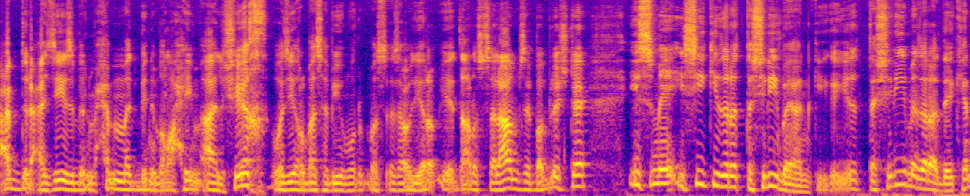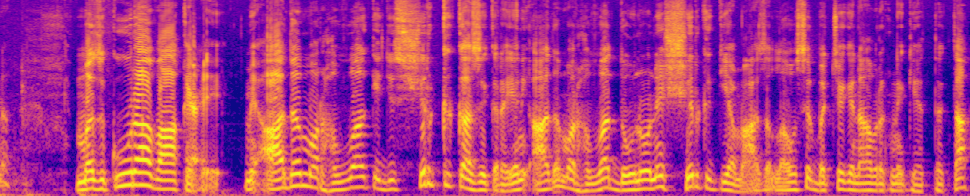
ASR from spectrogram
अब्दुलज़ीज़ बिन महमद बिन इब्राहिम आल शेख वज़ी मजहबी सऊदी अरब, ये दारुसलाम से पब्लिश्ड है। इसमें इसी की ज़रा तशरी बयान की गई है। तशरी में ज़रा देखें ना, मज़कूरा वाक़ में आदम और हवा के जिस शिरक का ज़िक्र है, यानी आदम और हवा दोनों ने शिरक किया वो सिर्फ़ बच्चे के नाम रखने की हद तक था,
